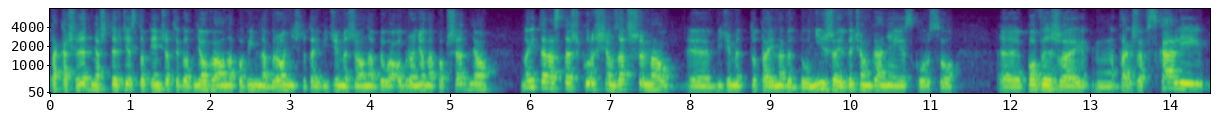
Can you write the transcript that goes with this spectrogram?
taka średnia 45-tygodniowa, ona powinna bronić. Tutaj widzimy, że ona była obroniona poprzednio. No i teraz też kurs się zatrzymał. Widzimy tutaj nawet był niżej, wyciąganie jest kursu powyżej. Mm, także w skali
